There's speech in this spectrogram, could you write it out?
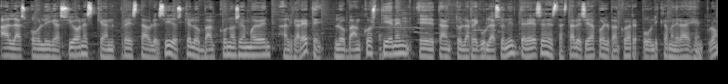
a las obligaciones que han preestablecido. Es que los bancos no se mueven al garete. Los bancos tienen eh, tanto la regulación de intereses está establecida por el Banco de la República, manera de ejemplo.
